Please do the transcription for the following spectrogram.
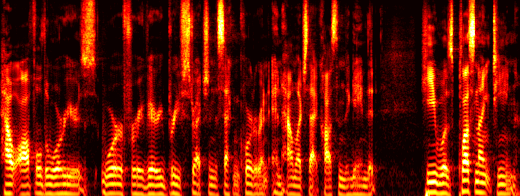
how awful the Warriors were for a very brief stretch in the second quarter, and, and how much that cost them the game. That he was plus 19,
